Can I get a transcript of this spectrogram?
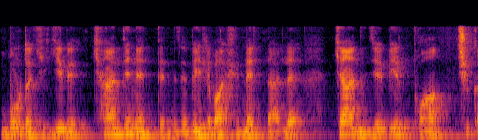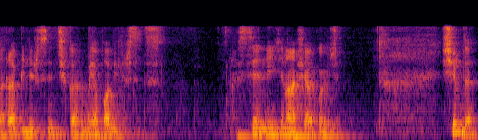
buradaki gibi kendi netlerinize belli başlı netlerle kendince bir puan çıkarabilirsiniz. Çıkarımı yapabilirsiniz. Sitenin linkini aşağı koyacağım. Şimdi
